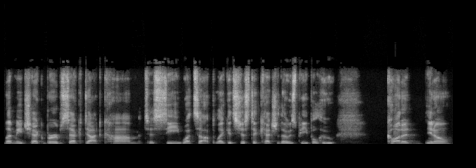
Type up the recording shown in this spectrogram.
Let me check burbsec.com to see what's up. Like it's just to catch those people who caught it, you know,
